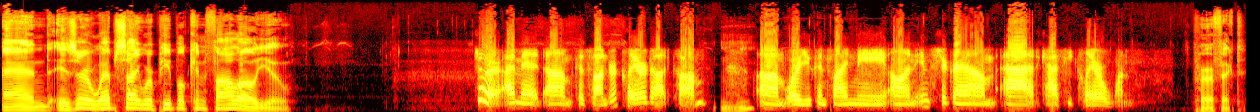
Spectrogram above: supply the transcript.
And is there a website where people can follow you? Sure, I'm at um, CassandraClare.com, Mm-hmm. um, or you can find me on Instagram at CassieClaire1. Perfect.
